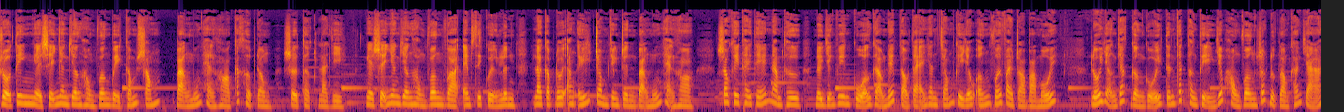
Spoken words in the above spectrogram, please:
Rộ tin nghệ sĩ nhân dân Hồng Vân bị cấm sóng, bạn muốn hẹn hò cắt hợp đồng, sự thật là gì? Nghệ sĩ nhân dân Hồng Vân và MC Quyền Linh là cặp đôi ăn ý trong chương trình Bạn muốn hẹn hò. Sau khi thay thế Nam Thư, nữ diễn viên của Gạo nếp gạo tẻ nhanh chóng ghi dấu ấn với vai trò bà mối. Lối dẫn dắt gần gũi, tính cách thân thiện giúp Hồng Vân rất được lòng khán giả.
